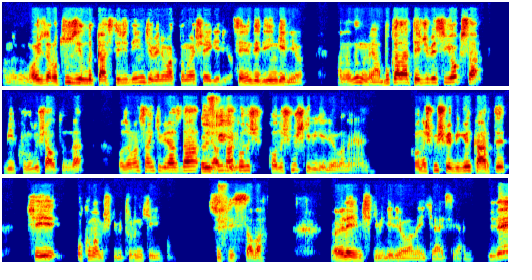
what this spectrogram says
Anladın mı? O yüzden 30 yıllık gazeteci deyince benim aklıma şey geliyor. Senin dediğin geliyor. Anladın mı ya? Bu kadar tecrübesi yoksa bir kuruluş altında o zaman sanki biraz daha Özgür biraz daha gibi. konuş konuşmuş gibi geliyor bana yani. Konuşmuş ve bir gün kartı şeyi okumamış gibi turnikeyi. Sürpriz sabah. Öyleymiş gibi geliyor bana hikayesi yani. Bir de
